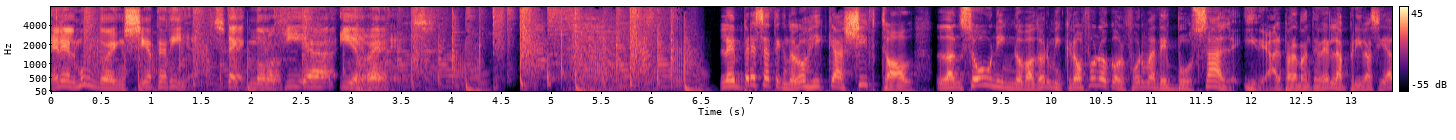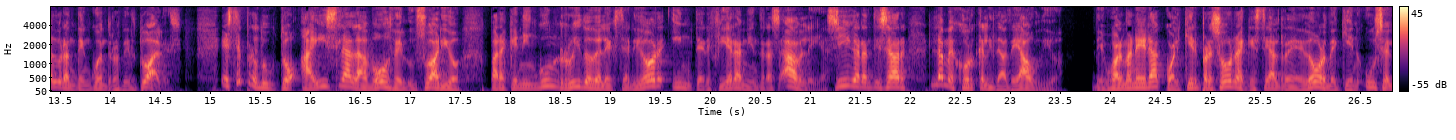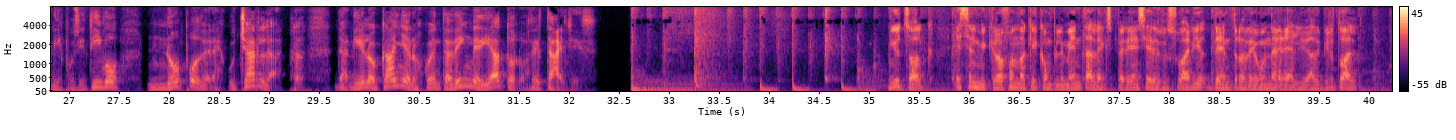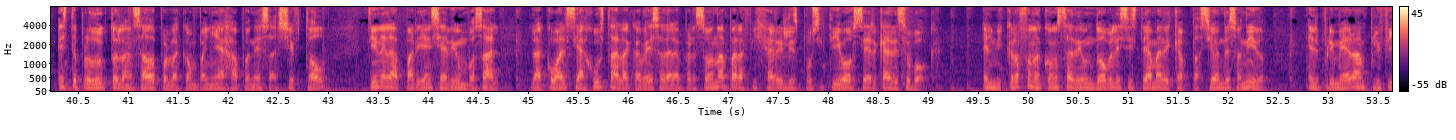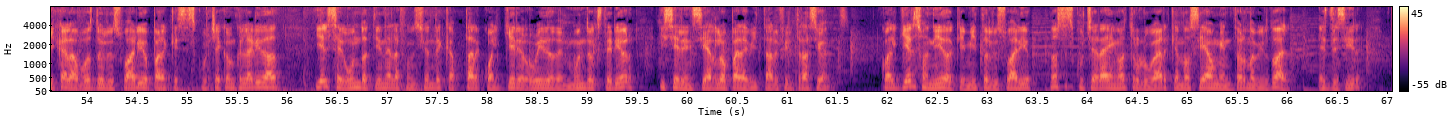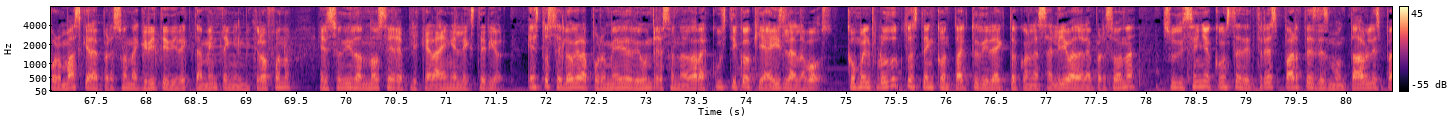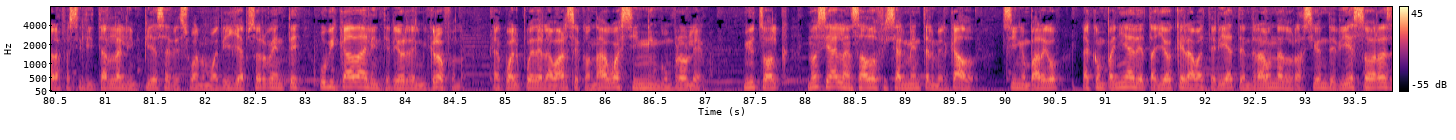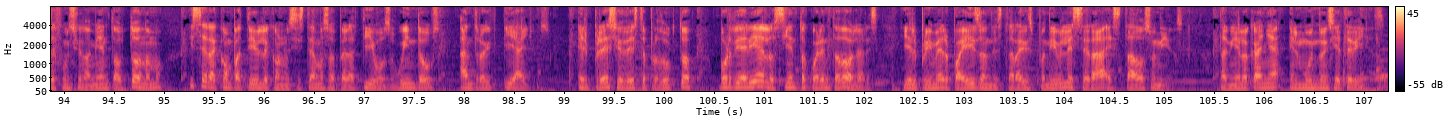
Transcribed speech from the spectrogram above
En el mundo en 7 días. Tecnología y redes. La empresa tecnológica Shiftal lanzó un innovador micrófono con forma de bozal, ideal para mantener la privacidad durante encuentros virtuales. Este producto aísla la voz del usuario para que ningún ruido del exterior interfiera mientras hable y así garantizar la mejor calidad de audio. De igual manera, cualquier persona que esté alrededor de quien use el dispositivo no podrá escucharla. Daniel Ocaña nos cuenta de inmediato los detalles. MuteTalk es el micrófono que complementa la experiencia del usuario dentro de una realidad virtual. Este producto lanzado por la compañía japonesa ShiftTall tiene la apariencia de un bozal, la cual se ajusta a la cabeza de la persona para fijar el dispositivo cerca de su boca. El micrófono consta de un doble sistema de captación de sonido. El primero amplifica la voz del usuario para que se escuche con claridad y el segundo tiene la función de captar cualquier ruido del mundo exterior y silenciarlo para evitar filtraciones. Cualquier sonido que emita el usuario no se escuchará en otro lugar que no sea un entorno virtual, es decir, por más que la persona grite directamente en el micrófono, el sonido no se replicará en el exterior. Esto se logra por medio de un resonador acústico que aísla la voz. Como el producto está en contacto directo con la saliva de la persona, su diseño consta de tres partes desmontables para facilitar la limpieza de su almohadilla absorbente ubicada al interior del micrófono, la cual puede lavarse con agua sin ningún problema. MuteTalk no se ha lanzado oficialmente al mercado, sin embargo, la compañía detalló que la batería tendrá una duración de 10 horas de funcionamiento autónomo y será compatible con los sistemas operativos Windows, Android y iOS. El precio de este producto bordearía los 140 dólares y el primer país donde estará disponible será Estados Unidos. Daniel Ocaña, El Mundo en 7 días.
